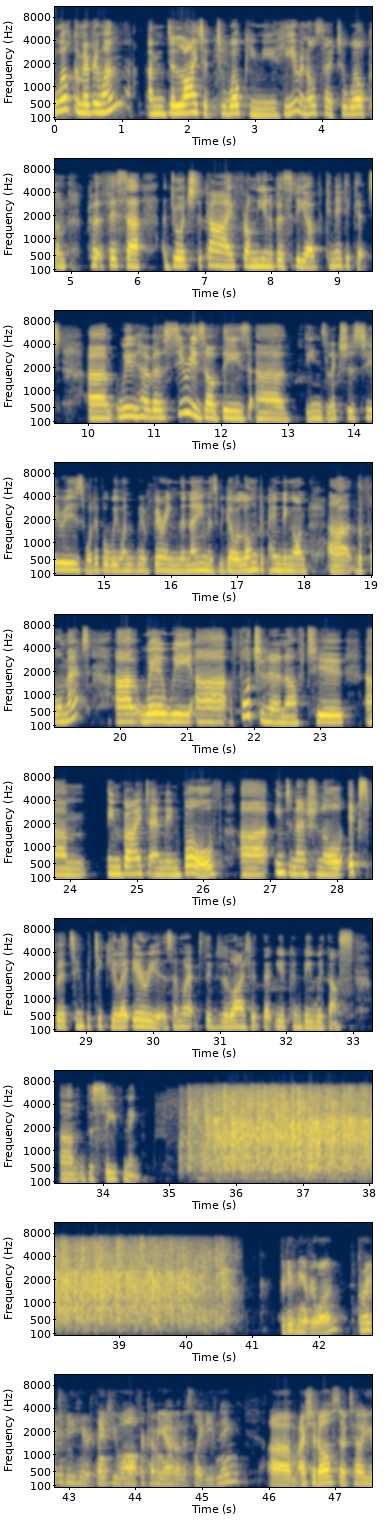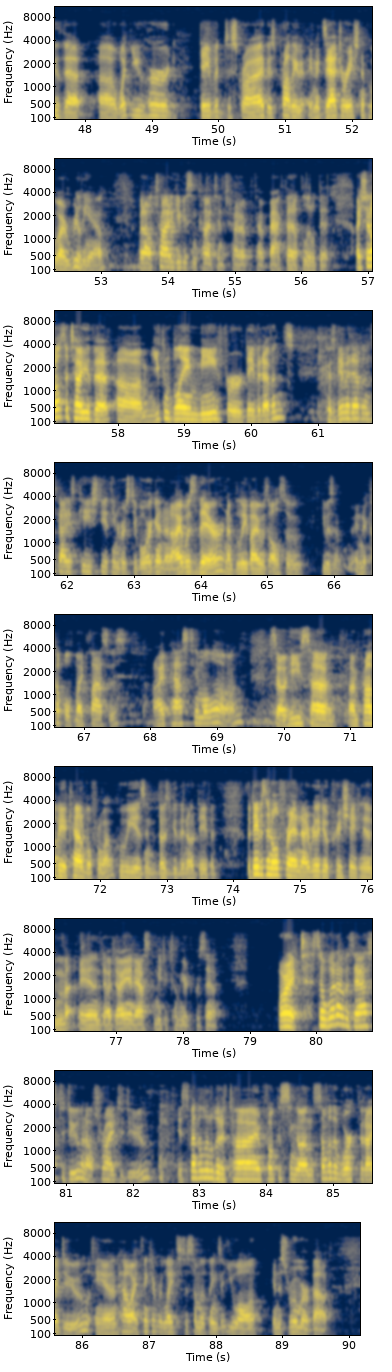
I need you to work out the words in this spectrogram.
Welcome, everyone. I'm delighted to welcome you here and also to welcome Professor George Sugai from the University of Connecticut. Um, we have a series of these uh, Dean's Lecture Series, whatever we want, we're varying the name as we go along, depending on uh, the format, uh, where we are fortunate enough to um, invite and involve uh, international experts in particular areas, and we're absolutely delighted that you can be with us um, this evening. Good evening, everyone. Great to be here. Thank you all for coming out on this late evening. Um, I should also tell you that uh, what you heard David describe is probably an exaggeration of who I really am but I'll try to give you some content to try to kind of back that up a little bit. I should also tell you that um, you can blame me for David Evans, because David Evans got his PhD at the University of Oregon, and I was there, and I believe I was also, he was in a couple of my classes. I passed him along, so he's, uh, I'm probably accountable for what, who he is, and those of you that know David. But David's an old friend, I really do appreciate him, and uh, Diane asked me to come here to present. All right, so what I was asked to do, and I'll try to do, is spend a little bit of time focusing on some of the work that I do and how I think it relates to some of the things that you all in this room are about.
